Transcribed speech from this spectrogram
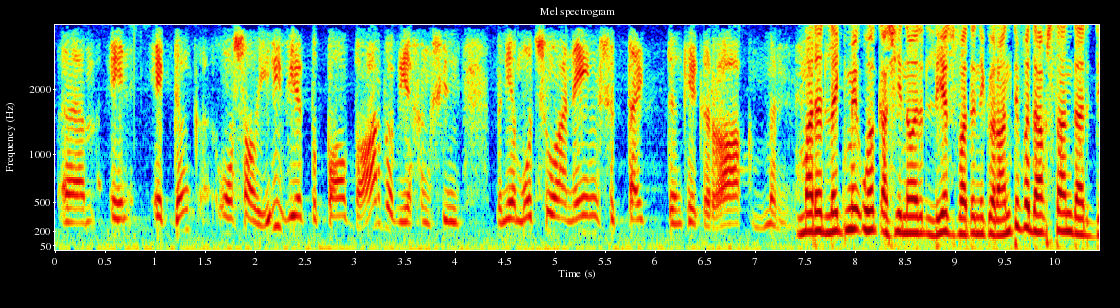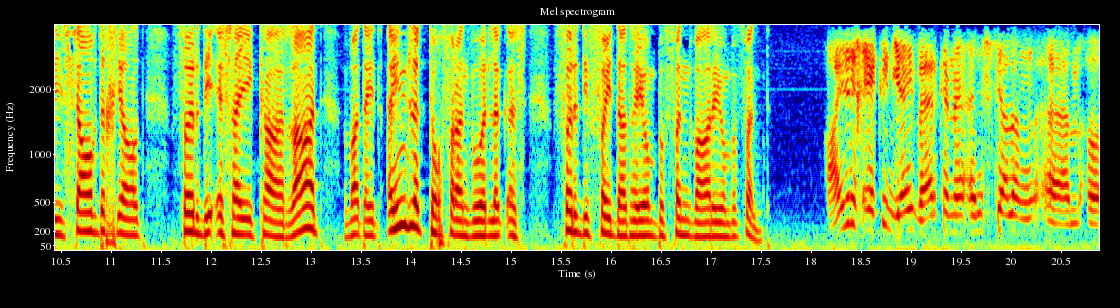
Ehm um, en ek dink ons sal hierdie week bepaalbaar beweging sien. Meneer Motsoaneng se tyd dink ek raak min. Maar dit lyk my ook as jy nou lees wat in die koerante vandag staan dat dieselfde geld vir die SAIK raad wat uiteindelik tog verantwoordelik is vir die feit dat hy hom bevind waar hy hom bevind. Heinrich, ek en jy werk in 'n instelling ehm um,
